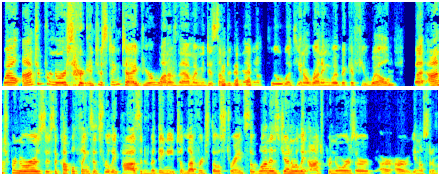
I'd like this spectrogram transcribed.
Well, entrepreneurs are an interesting type. You're one of them. I mean, to some degree, I am too, with you know running WIBIC, if you will. But entrepreneurs, there's a couple things that's really positive, but they need to leverage those strengths. So one is generally entrepreneurs are, are, are you know sort of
